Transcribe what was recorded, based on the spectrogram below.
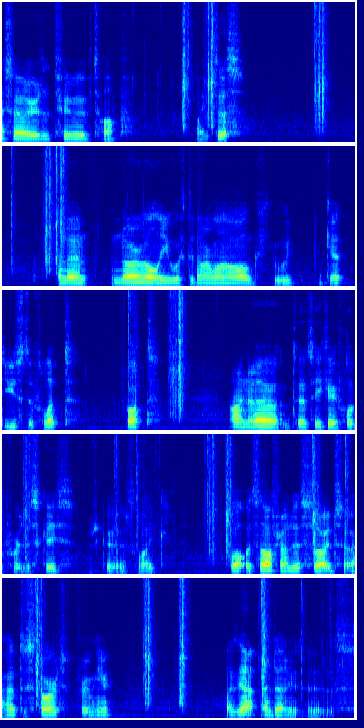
I saw there's a two move top like this and then normally with the normal hog you would get used to flipped. But I know the TK flip for this case which goes like well it's not from this side so I had to start from here. Like that and then you do this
